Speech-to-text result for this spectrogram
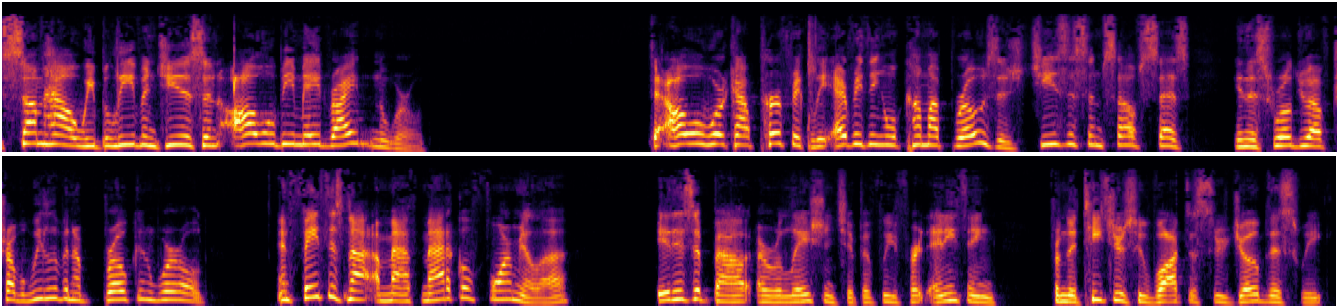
somehow we believe in Jesus and all will be made right in the world. That all will work out perfectly. Everything will come up roses. Jesus himself says, in this world you have trouble. We live in a broken world. And faith is not a mathematical formula it is about a relationship. If we've heard anything from the teachers who walked us through Job this week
